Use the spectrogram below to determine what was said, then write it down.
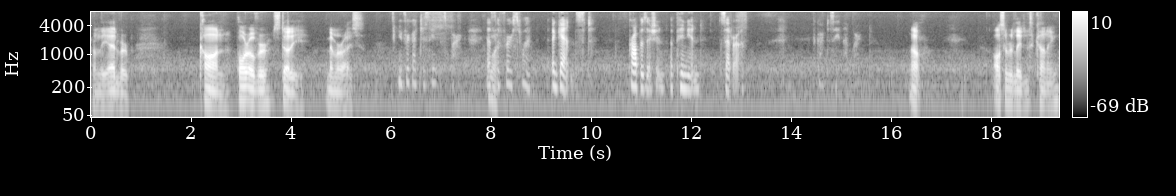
from the adverb. Con, pour over, study, memorize. You forgot to say this part. That's What? the first one. Against. Proposition, opinion, etc. Forgot to say that part. Oh. Also related to cunning.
